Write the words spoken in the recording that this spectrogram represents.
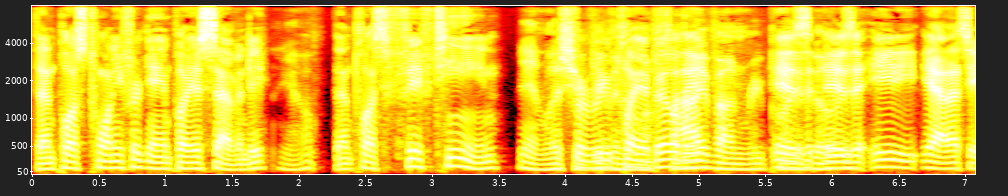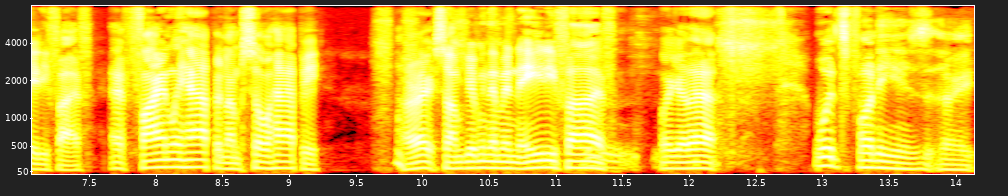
Then plus 20 for gameplay is 70. Yep. Then plus 15 Yeah, unless for you're giving them a replayability five on is replayability. is 80. Yeah, that's 85. It finally happened. I'm so happy. All right, so I'm giving them an 85. Look at that. What's funny is all right.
